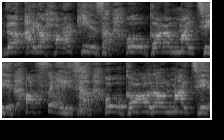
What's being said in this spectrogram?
the hierarchies. Oh, God Almighty, of faith. Oh, God Almighty,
